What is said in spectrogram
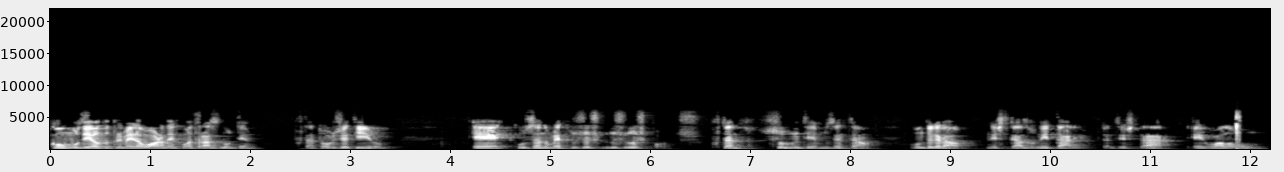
com um modelo de primeira ordem com atraso no tempo. Portanto, o objetivo é usando o método dos dois, pontos. Portanto, submetemos então um degrau, neste caso unitário, portanto este A é igual a 1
